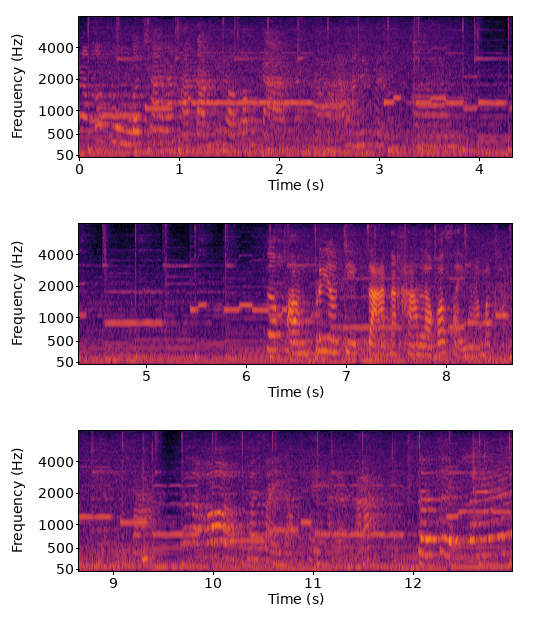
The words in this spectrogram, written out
เราก็ปรุงรสชาตินะคะตามที่เราต้องการนะคะอันนี้ใส่น้ำตาลเพื่อความเปรี้ยวจีดจาดนะคะ เราก็ใส่น้ำมะขามเปียกลงไปแล้วเราก็มาใส่ดอกแครนะคะจะเสร็จแล้ว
